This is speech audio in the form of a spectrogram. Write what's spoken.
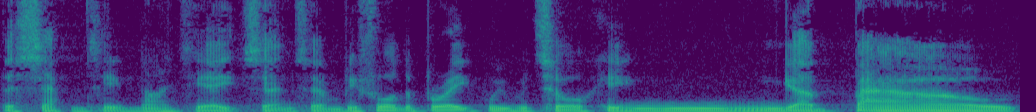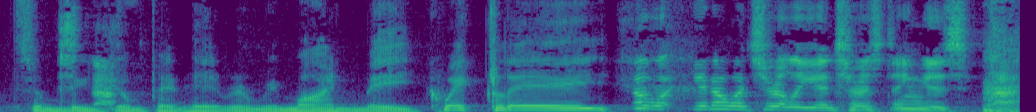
the 1798 Centre. And before the break, we were talking about somebody jump in here and remind me quickly. You know, what, you know what's really interesting is uh,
